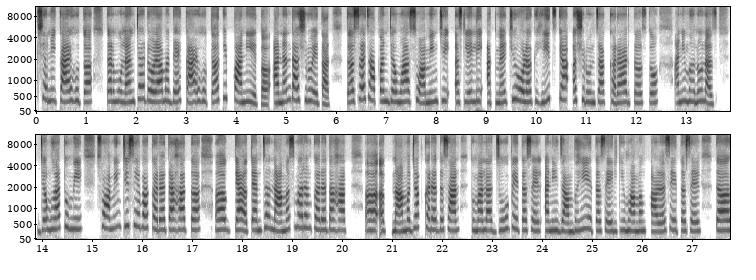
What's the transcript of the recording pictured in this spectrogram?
क्षणी काय होतं? तर मुलांच्या डोळ्यामध्ये काय होतं की पाणी येतं आनंदाश्रू येतात. तसंच आपण जेव्हा स्वामींची असलेली आत्म्याची ओळख हीच त्या अश्रूंचा खरा अर्थ असतो. आणि म्हणूनच जेव्हा तुम्ही स्वामींची सेवा करत आहात त्या त्यांचं नामस्मरण करत आहात नामजप करत असाल तुम्हाला झोप येत असेल आणि जांभही येत असेल किंवा मग आळस येत असेल तर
